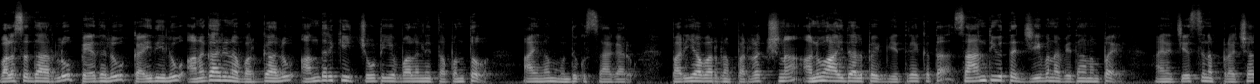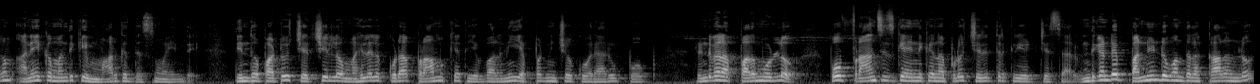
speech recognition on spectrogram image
వలసదారులు పేదలు ఖైదీలు అణగారిన వర్గాలు అందరికీ చోటు ఇవ్వాలనే తపంతో ఆయన ముందుకు సాగారు. పర్యావరణ పరిరక్షణ అణు ఆయుధాలపై వ్యతిరేకత శాంతియుత జీవన విధానంపై ఆయన చేసిన ప్రచారం అనేక మందికి మార్గదర్శనం అయింది దీంతోపాటు చర్చిల్లో మహిళలకు కూడా ప్రాముఖ్యత ఇవ్వాలని ఎప్పటి నుంచో కోరారు పోప్. రెండు వేల పదమూడులో పోప్ ఫ్రాన్సిస్గా ఎన్నికైనప్పుడు చరిత్ర క్రియేట్ చేశారు. ఎందుకంటే పన్నెండు వందల కాలంలో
